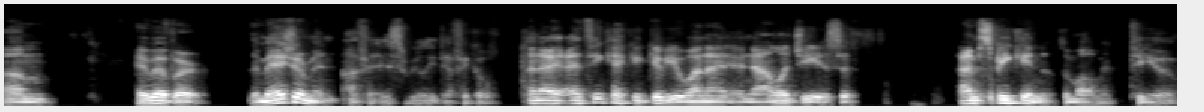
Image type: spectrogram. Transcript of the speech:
Um, however, the measurement of it is really difficult. And I, I think I could give you one analogy is if I'm speaking at the moment to you.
